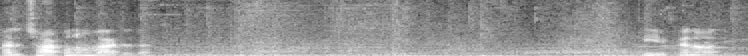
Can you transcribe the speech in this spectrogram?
Hadi çarpanımı ver dede. İyi fena değil.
